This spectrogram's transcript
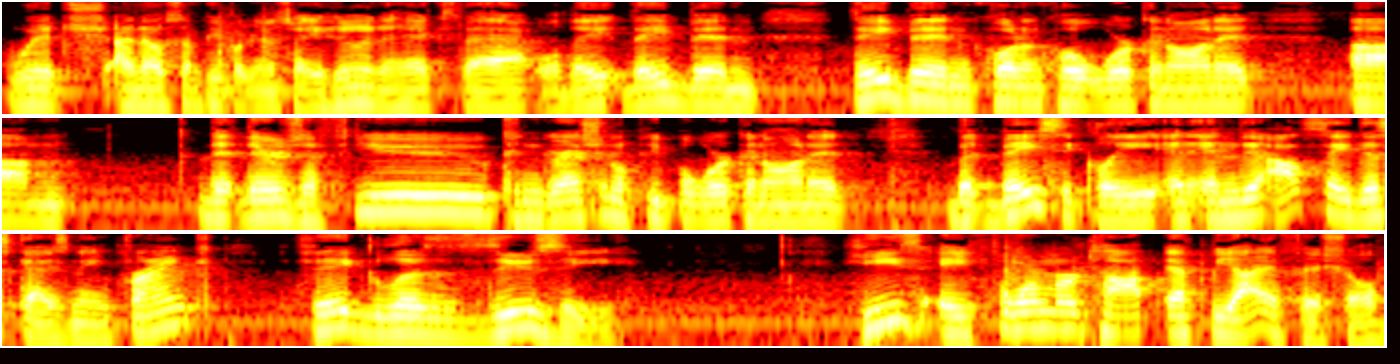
which I know some people are going to say, "Who in the heck's that?" Well, they they've been they've been quote unquote working on it. Um, that there's a few congressional people working on it, but basically, and, and I'll say this guy's name, Frank Figliuzzi. He's a former top FBI official,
